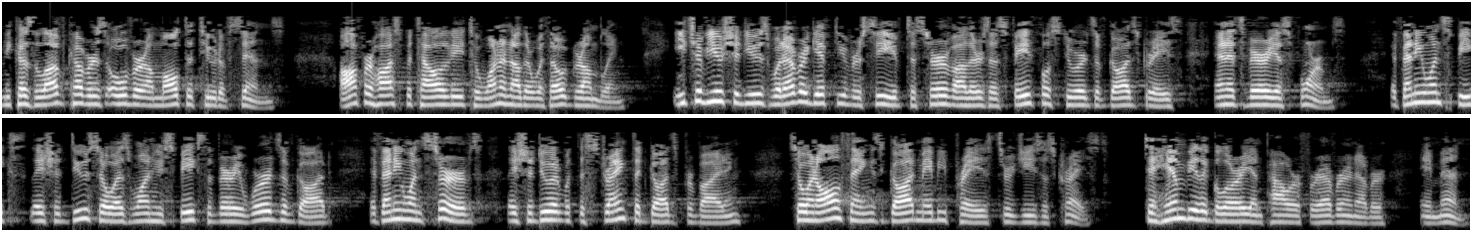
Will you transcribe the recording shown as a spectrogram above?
because love covers over a multitude of sins. Offer hospitality to one another without grumbling. Each of you should use whatever gift you've received to serve others as faithful stewards of God's grace in its various forms. If anyone speaks, they should do so as one who speaks the very words of God. If anyone serves, they should do it with the strength that God's providing. So in all things, God may be praised through Jesus Christ. To him be the glory and power forever and ever. Amen.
